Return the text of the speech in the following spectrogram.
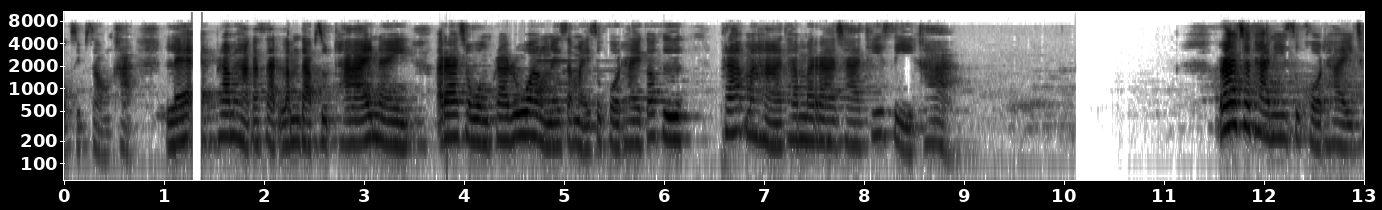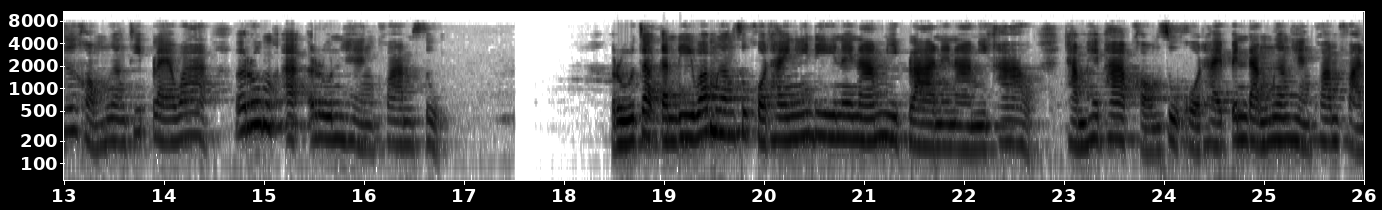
1962 ค่ะ และพระมหากษัตริย์ลำดับสุดท้ายในราชวงศ์พระร่วงในสมัยสุโขทัยก็คือ พระมหาธรรมราชาที่ 4 ค่ะ ราชธานีสุโขทัยชื่อของเมืองที่แปลว่า รุ่งอรุณแห่งความสุข รู้จักกันดีว่าเมืองสุโขทัยนี้ดีในน้ำมีปลาในนามีข้าวทำให้ภาพของสุโขทัยเป็นดังเมืองแห่งความฝัน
